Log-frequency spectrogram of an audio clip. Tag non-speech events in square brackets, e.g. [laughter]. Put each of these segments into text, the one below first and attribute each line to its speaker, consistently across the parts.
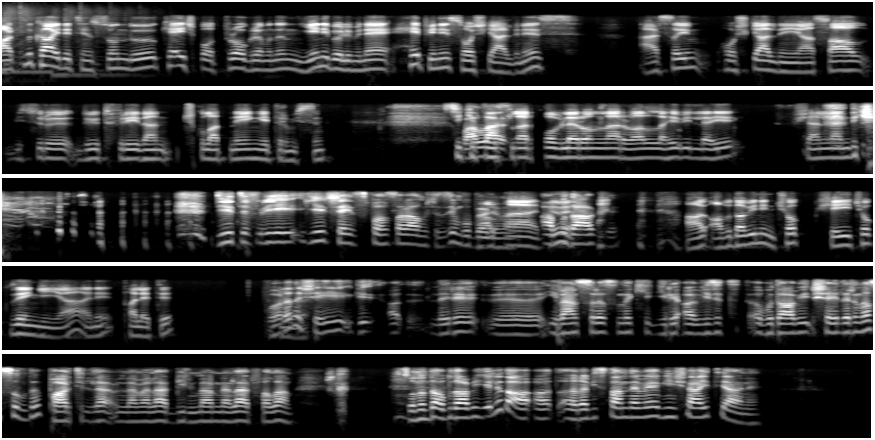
Speaker 1: Farklı Kaydet'in sunduğu CageBot programının yeni bölümüne hepiniz hoş geldiniz. Ersay'ım hoş geldin ya. Sağ ol bir sürü Duty Free'den çikolat neyin getirmişsin. Skittles'lar, Toblerone'lar vallahi billahi şenlendik. [laughs]
Speaker 2: Duty Free'yi şey sponsor almışız değil mi bu bölüme? Abu
Speaker 1: mi?
Speaker 2: Dhabi. [laughs]
Speaker 1: Abi Abu Dhabi'nin çok şeyi çok zengin ya hani paleti.
Speaker 2: Bu arada
Speaker 1: Evet.
Speaker 2: şeyleri e, event sırasındaki giri a- visit Abu Dhabi şeyleri nasıldı? Partilemeler bilmem neler falan. Sonunda Abu Dhabi geliyor da A- A- Arabistan demeye bin şahit yani.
